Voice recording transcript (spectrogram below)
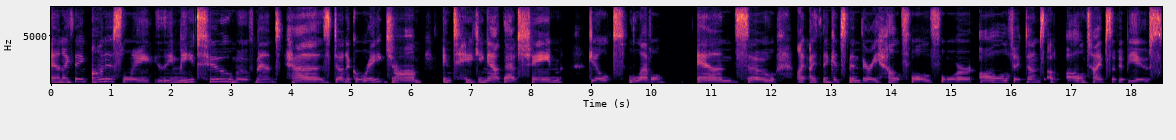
and I think honestly, the Me Too movement has done a great job in taking out that shame guilt level. And so I, I, think it's been very helpful for all victims of all types of abuse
